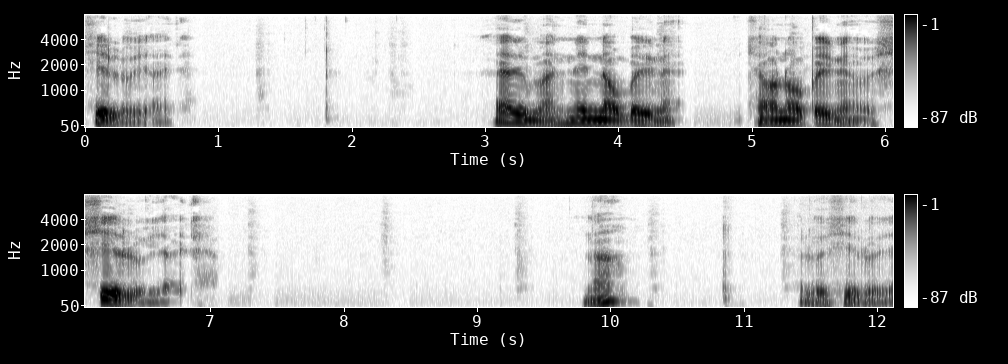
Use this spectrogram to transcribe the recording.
ရှစ်လို့ရတယ်အဲ့ဒီမှာနှစ်နောက်ပိတ်နဲ့6နောက်ပိတ်နဲ့ကိုရှစ်လို့ရတယ်နော်အဲ့လိုရှစ်လို့ရ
